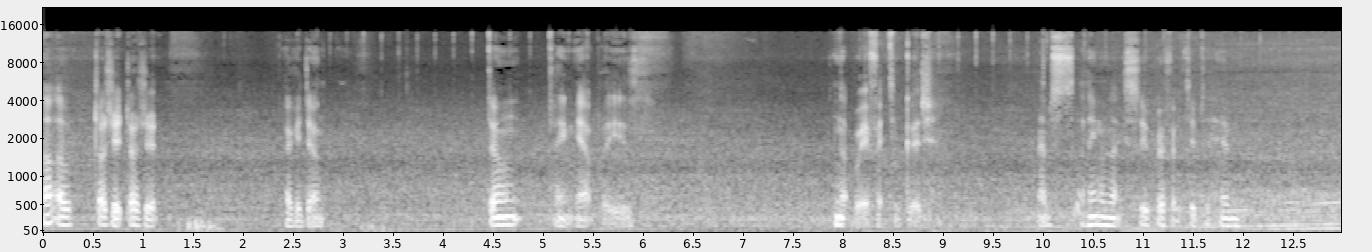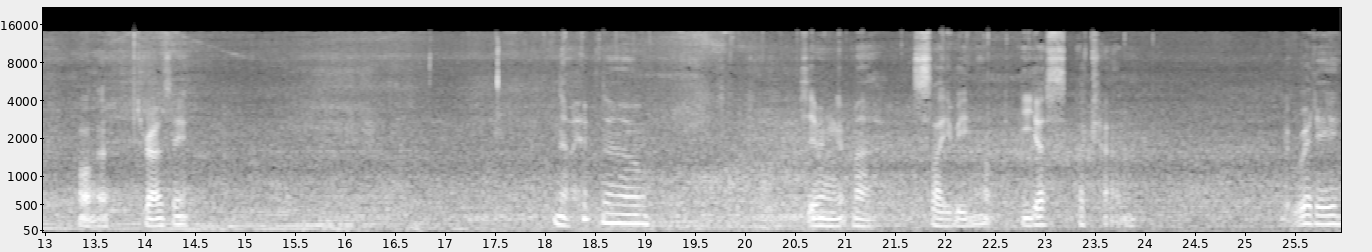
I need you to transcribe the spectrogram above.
Uh oh, dodge it, dodge it. Okay, don't. Don't take me out, please. Not very effective, good. I, was, I think I'm like super effective to him. Or uh, Drowzee. Now Hypno. See if I can get my beam up. Yes, I can. Get ready.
